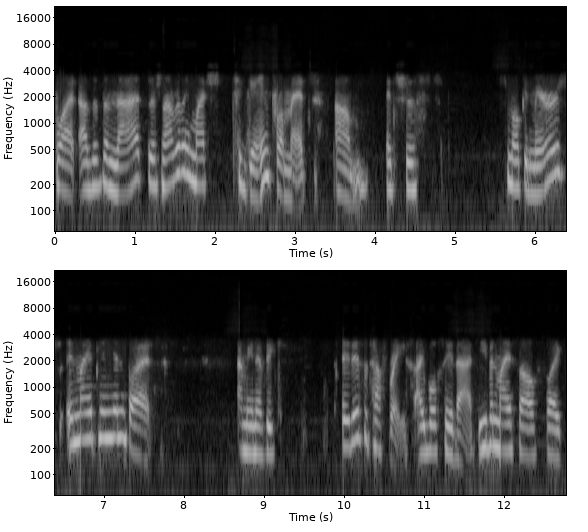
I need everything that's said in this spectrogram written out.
But other than that, there's not really much to gain from it. Um, it's just smoke and mirrors, in my opinion. But I mean, if it, it is a tough race, I will say that. Even myself, like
